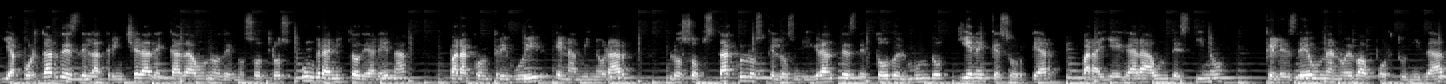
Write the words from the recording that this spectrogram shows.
y aportar desde la trinchera de cada uno de nosotros un granito de arena para contribuir en aminorar los obstáculos que los migrantes de todo el mundo tienen que sortear para llegar a un destino que les dé una nueva oportunidad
